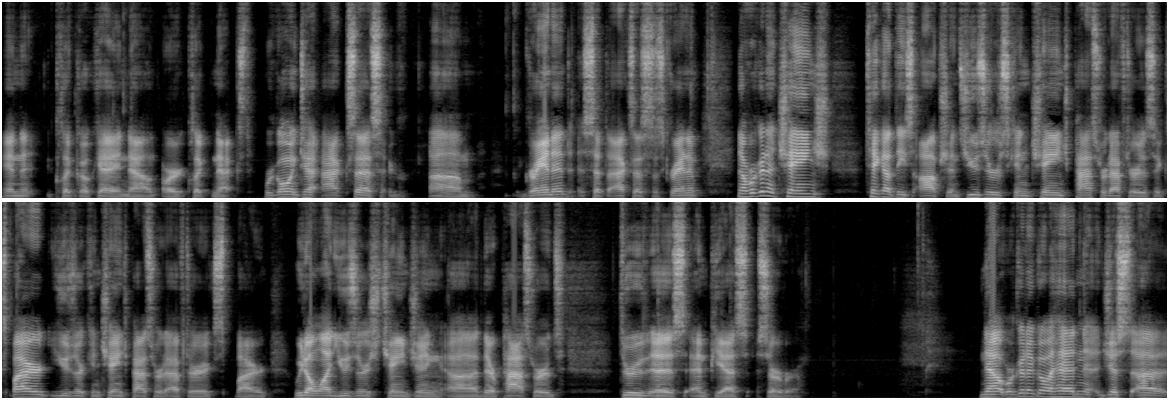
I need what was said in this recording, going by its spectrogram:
and click OK now or click next. We're going to access um, granted, set the access as granted. Now we're going to change, take out these options. Users can change password after it's expired. User can change password after expired. We don't want users changing uh, their passwords through this NPS server. Now we're going to go ahead and just uh,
